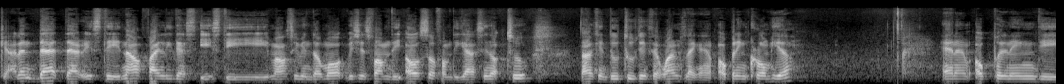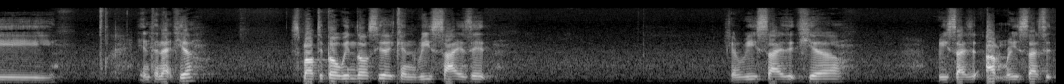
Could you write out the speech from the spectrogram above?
Okay, other than that, there is the now finally there is the multi-window mode, which is from the also from the Galaxy Note 2. Now I can do two things at once, like I'm opening Chrome here, and I'm opening the internet here. It's multiple windows here. You can resize it. You can resize it here, resize it up, resize it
